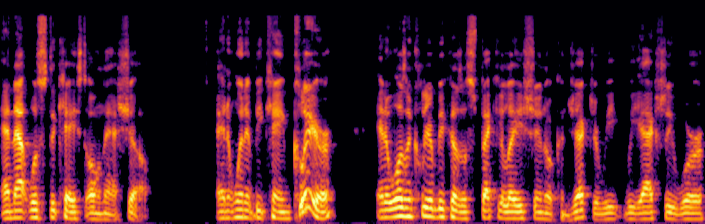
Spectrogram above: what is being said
And that was the case on that show. And when it became clear and it wasn't clear because of speculation or conjecture. We we actually were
